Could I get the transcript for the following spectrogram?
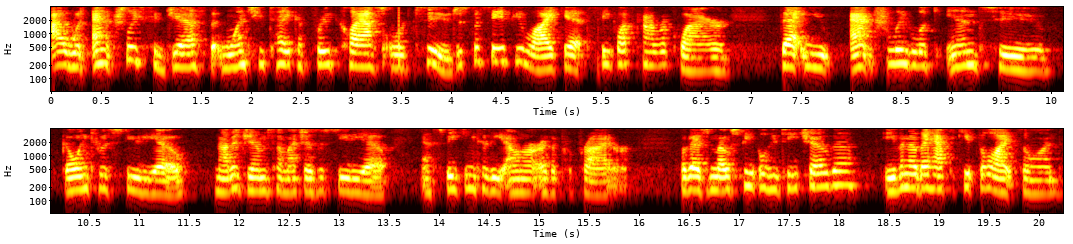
I would actually suggest that once you take a free class or two, just to see if you like it, see what's kind of required, that you actually look into going to a studio, not a gym so much as a studio, and speaking to the owner or the proprietor. Because most people who teach yoga, even though they have to keep the lights on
